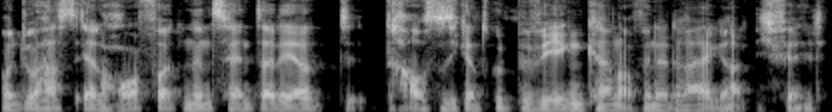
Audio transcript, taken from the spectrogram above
Und du hast Al Horford, einen Center, der draußen sich ganz gut bewegen kann, auch wenn der Dreier gerade nicht fällt.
